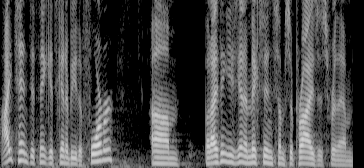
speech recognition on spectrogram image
I tend to think it's going to be the former, um, but I think he's going to mix in some surprises for them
